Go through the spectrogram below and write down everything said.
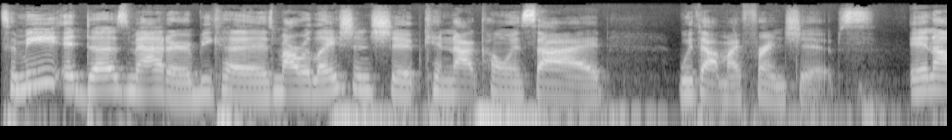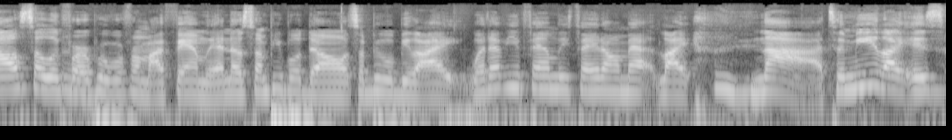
to me it does matter because my relationship cannot coincide without my friendships. And I also look for mm. approval from my family. I know some people don't. Some people be like, whatever your family say don't matter. Like, nah. To me, like it's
